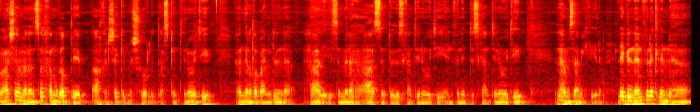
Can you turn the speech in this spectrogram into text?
وعشان ما خلينا نغطي آخر شكل مشهور لل discontinuity عندنا طبعا قلنا هذه اللي سميناها asymptote discontinuity infinite discontinuity لها أسامي كثيرة. ليه قلنا infinite لأنها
